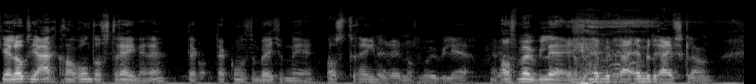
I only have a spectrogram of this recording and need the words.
Jij loopt hier eigenlijk gewoon rond als trainer, hè? Daar, daar komt het een beetje op neer. Als trainer en als meubilair. Ja. Als meubilair. En, bedrijf, en bedrijfsclown.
